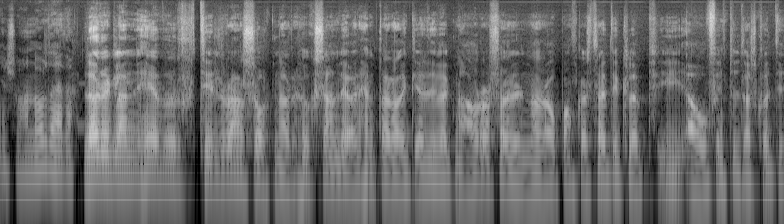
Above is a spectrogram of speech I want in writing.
eins og hann orðaði það. Laureglan hefur til rannsóknar hugsanlegar hemdaraðgerði vegna árásarinnar á bankastæti klöpp á 50. kvöldi.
